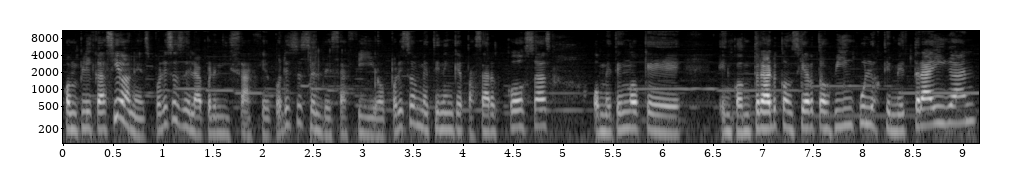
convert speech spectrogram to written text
complicaciones, por eso es el aprendizaje, por eso es el desafío, por eso me tienen que pasar cosas o me tengo que encontrar con ciertos vínculos que me traigan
